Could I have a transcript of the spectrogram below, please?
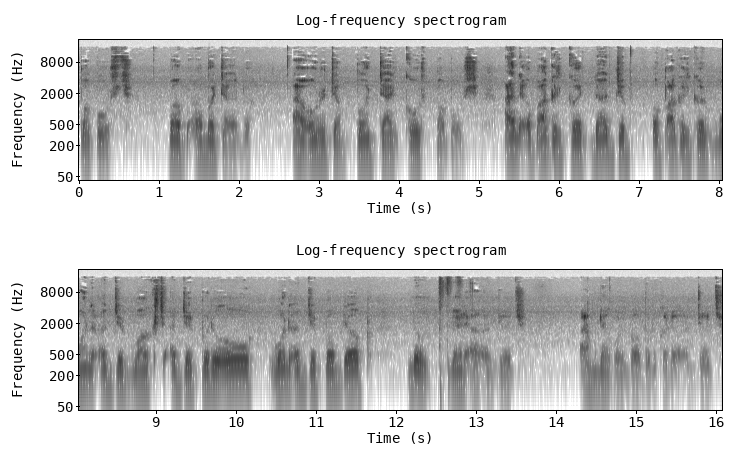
bubbles from Ramadan. I ordered them put that ghost bubbles and if I could get to up I can get 100 walks, 100 bottle, 100 bumped up. No, not 100. I'm not gonna bump it, gonna 100.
